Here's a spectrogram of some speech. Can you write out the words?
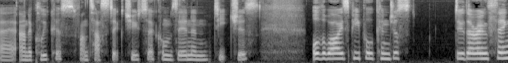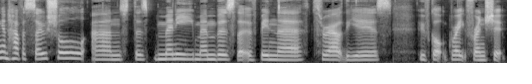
Uh, Anna Klukas, fantastic tutor, comes in and teaches. Otherwise, people can just do their own thing and have a social and there's many members that have been there throughout the years who've got great friendship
